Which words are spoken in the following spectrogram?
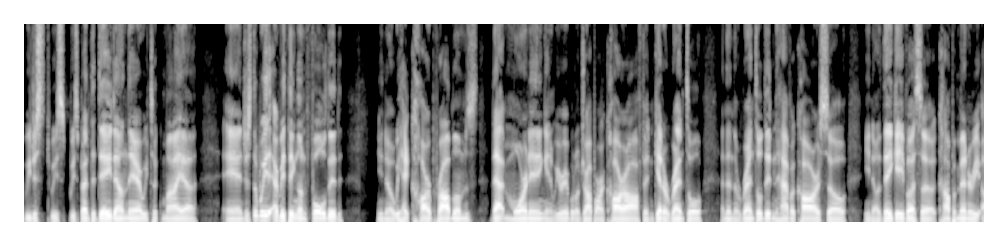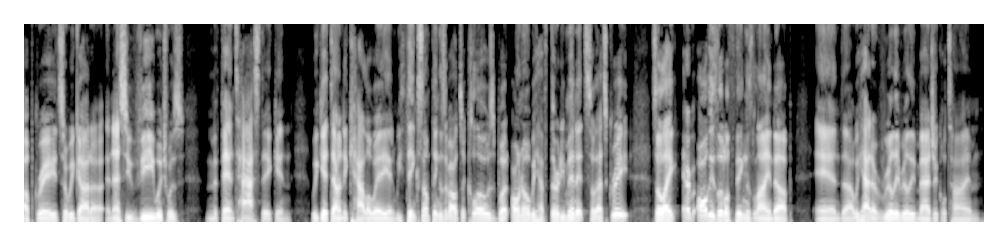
we just we we spent the day down there. We took Maya, and just the way everything unfolded. You know, we had car problems that morning and we were able to drop our car off and get a rental. And then the rental didn't have a car. So, you know, they gave us a complimentary upgrade. So we got a, an SUV, which was fantastic. And we get down to Callaway and we think something is about to close, but oh no, we have 30 minutes. So that's great. So, like, every, all these little things lined up. And uh, we had a really, really magical time.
